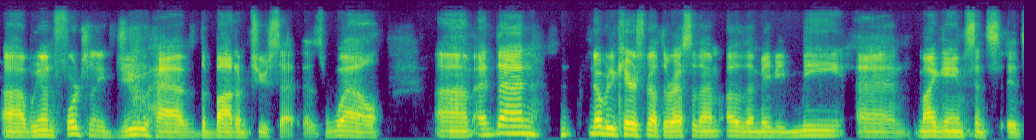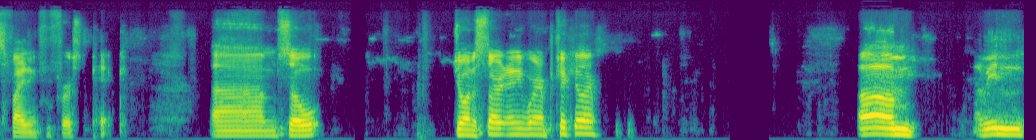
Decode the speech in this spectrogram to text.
Uh, we unfortunately do have the bottom two set as well. Um, and then nobody cares about the rest of them other than maybe me and my game since it's fighting for first pick. Um, so do you want to start anywhere in particular? Um, I mean,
